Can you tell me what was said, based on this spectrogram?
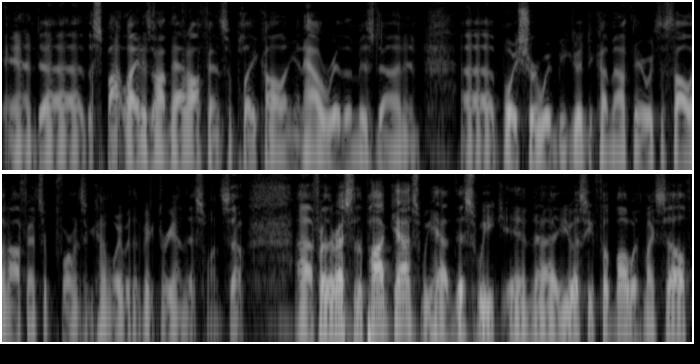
and uh, the spotlight is on that offensive play calling and how rhythm is done. And uh, boy, sure would be good to come out there with a solid offensive performance and come away with a victory on this one. So, uh, for the rest of the podcast, we have this week in USC uh, football with myself,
